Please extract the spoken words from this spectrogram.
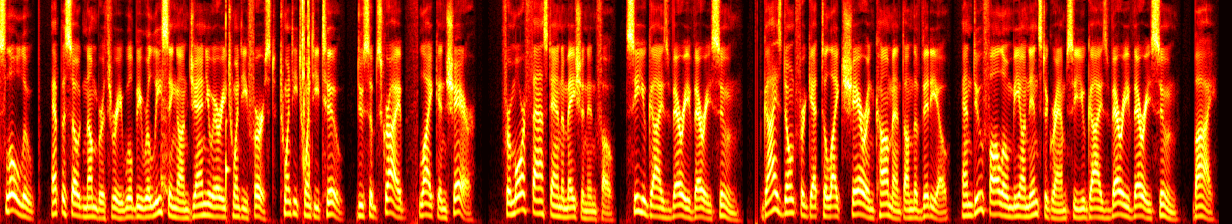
Slow Loop, episode number 3 will be releasing on January 21, 2022. Do subscribe, like and share. For more fast animation info, see you guys very very soon. Guys don't forget to like share and comment on the video and do follow me on Instagram see you guys very very soon. Bye.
